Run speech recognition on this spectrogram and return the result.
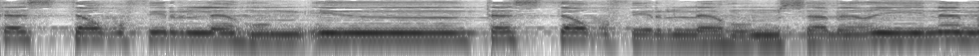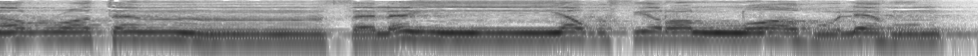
تستغفر لهم ان تستغفر لهم سبعين مرة فلن يغفر الله لهم۔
